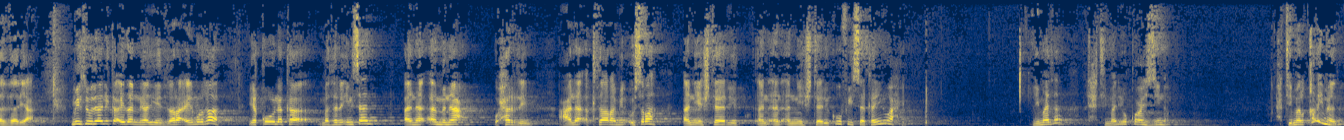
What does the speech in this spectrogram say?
الذريعة. مثل ذلك أيضا هذه الذرائع الملغاة. يقول لك مثلا إنسان أنا أمنع أحرم على أكثر من أسرة أن يشترك أن, أن, أن يشتركوا في سكن واحد. لماذا؟ الاحتمال وقوع الزنا. احتمال قائم هذا.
